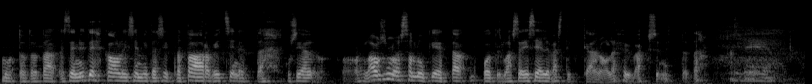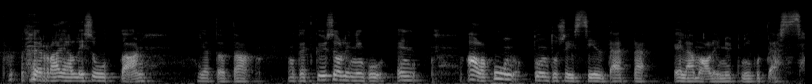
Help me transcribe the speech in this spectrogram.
Mutta tota, se nyt ehkä oli se, mitä sitten mä tarvitsin, että kun siellä lausunnoissa luki, että potilas ei selvästikään ole hyväksynyt tätä Niin. rajallisuuttaan. Ja tota, mutta et kyllä se oli niinku, en, alkuun tuntui siis siltä, että elämä oli nyt niinku tässä.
